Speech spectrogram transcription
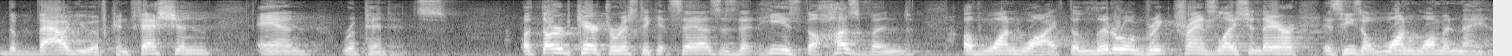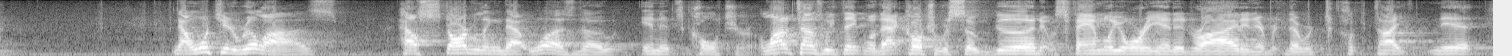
the value of confession and repentance. A third characteristic it says is that he is the husband of one wife. The literal Greek translation there is he's a one woman man. Now, I want you to realize how startling that was, though, in its culture. A lot of times we think, well, that culture was so good, it was family oriented, right? And every, they were tight knit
